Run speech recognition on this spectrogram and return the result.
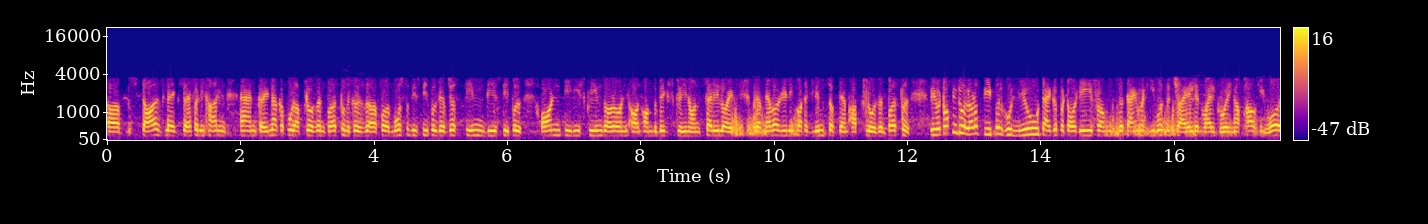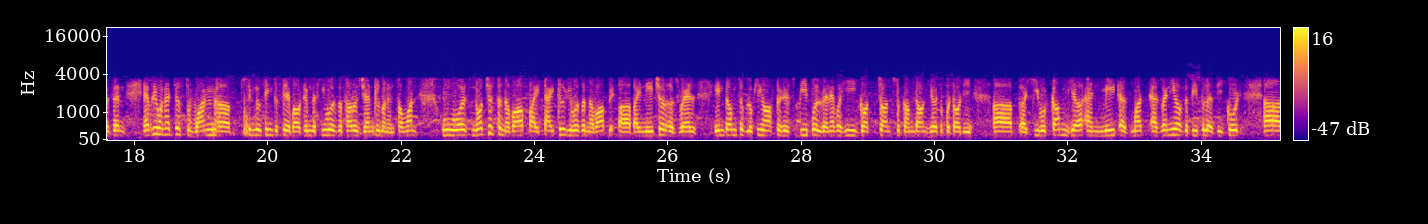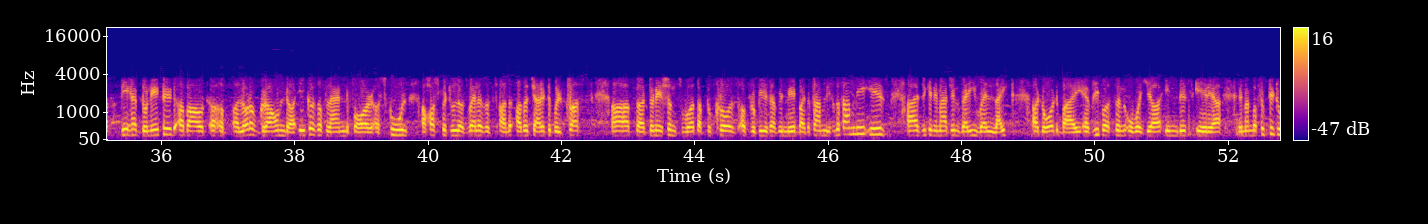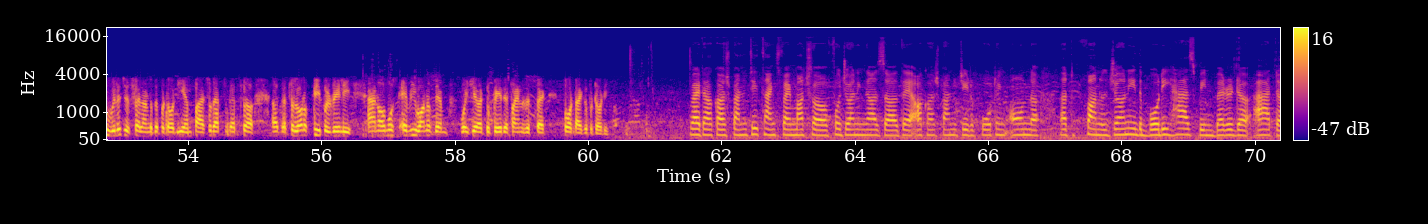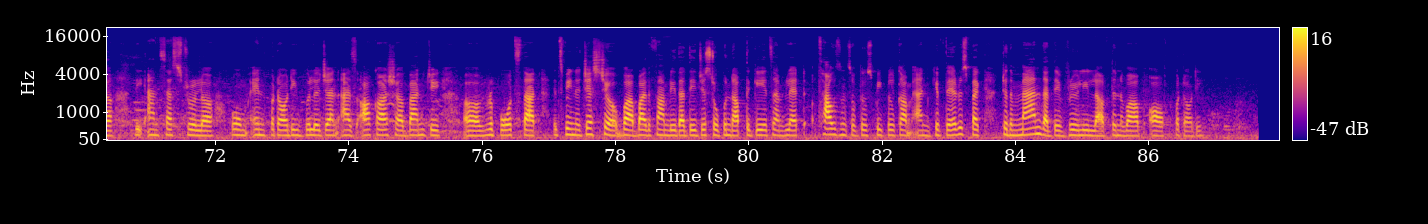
stars like Saif Ali Khan and Kareena Kapoor up close and personal because uh, for most of these people, they've just seen these people on TV screens or on, on, on the big screen on celluloid, have never really got a glimpse of them up close and personal. We were talking to a lot of people who knew Tiger Pataudi from the time when he was a child and while growing up, how he was, and everyone had just one uh, single thing to say about him, that he was a thorough gentleman and someone who was not just a Nawab by title, he was a Nawab uh, by nature as well, in terms of looking after his people whenever he got a chance to come down here to Pataudi, Uh, he would come here and meet as much as many of the people as he could. Uh, they have donated about a, a lot of ground, uh, acres of land for a school, a hospital, as well as other charitable trusts. Uh, donations worth up to crores of rupees have been made by the family. So the family is, as you can imagine, very well liked, adored by every person over here in this area. Remember, 52 villages fell under the Pataudi Empire, so that's that's a uh, that's a lot of people really, and almost every one of them were here to pay their final respect for Tiger Pataudi. Right, Akash Banerjee, thanks very much uh, for joining us uh, there. Akash Banerjee reporting on uh, that final journey. The body has been buried uh, at uh, the ancestral uh, home in Pataudi village. And as Akash Banerjee reports that it's been a gesture by, by the family that they just opened up the gates and let thousands of those people come and give their respect to the man that they've really loved, the Nawab of Pataudi.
